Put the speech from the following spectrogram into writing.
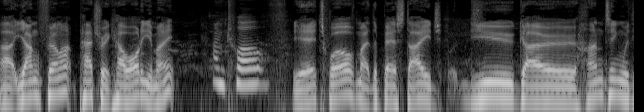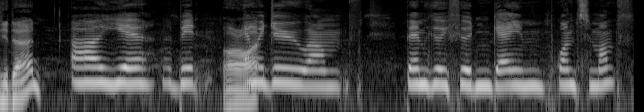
uh, young fella. Patrick, how old are you, mate? I'm 12. Yeah, twelve, mate. The best age. Do you go hunting with your dad? Uh, yeah, a bit. All right. And we do um, Bermagui Field and Game once a month.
